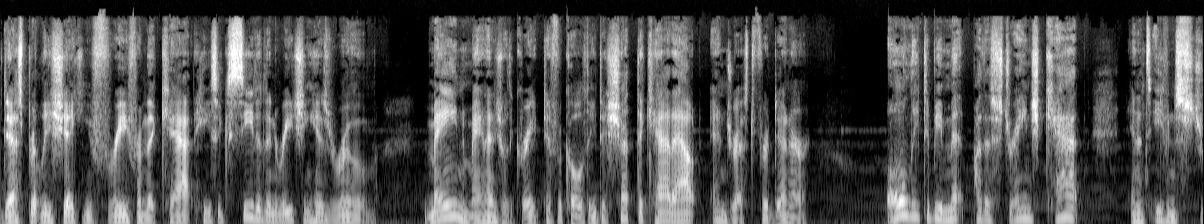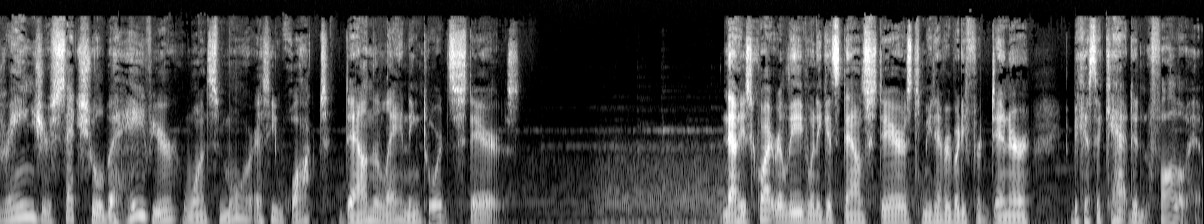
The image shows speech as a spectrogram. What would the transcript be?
Desperately shaking free from the cat, he succeeded in reaching his room. Maine managed with great difficulty to shut the cat out and dressed for dinner, only to be met by the strange cat and its even stranger sexual behavior once more as he walked down the landing towards the stairs. Now he's quite relieved when he gets downstairs to meet everybody for dinner because the cat didn't follow him.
